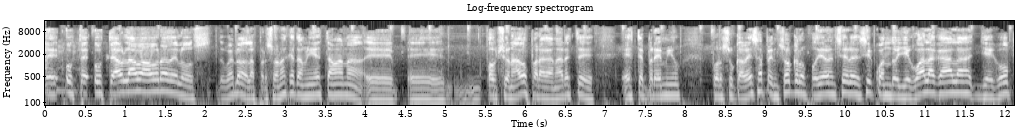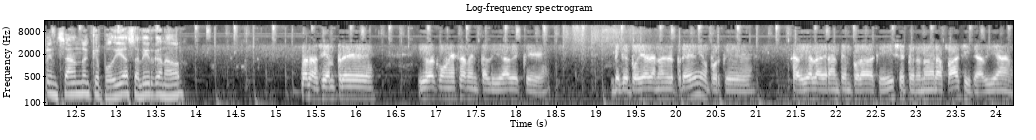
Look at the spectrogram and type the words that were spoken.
eh, usted usted hablaba ahora de los de, bueno de las personas que también estaban ah, eh, eh, opcionados para ganar este este premio. Por su cabeza pensó que los podía vencer, es decir, cuando llegó a la gala llegó pensando en que podía salir ganador. Bueno, siempre iba con esa mentalidad de que, de que podía ganar el premio porque sabía la gran temporada que hice, pero no era fácil. Había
